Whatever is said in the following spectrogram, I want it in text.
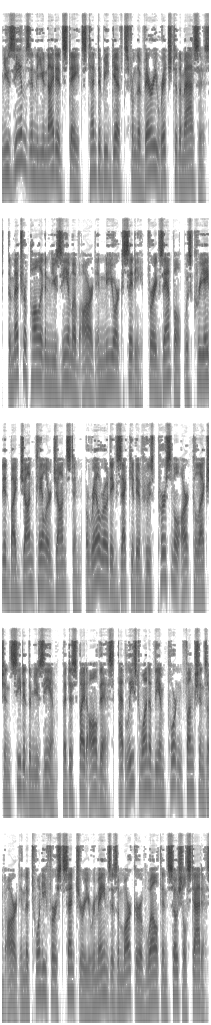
Museums in the United States tend to be gifts from the very rich to the masses. The Metropolitan Museum of Art in New York City, for example, was created by John Taylor Johnston, a railroad executive whose personal art collection seeded the museum. But despite all this, at least one of the important functions of art in the 21st century remains as a marker of wealth and social status.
